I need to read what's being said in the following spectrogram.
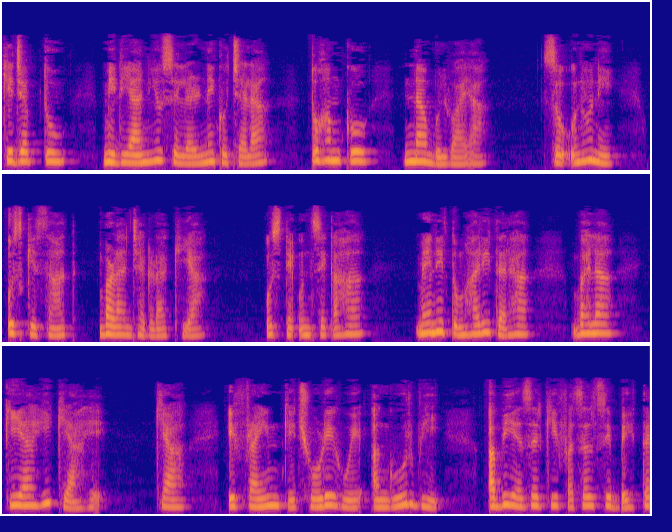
کہ جب تو میدیانیوں سے لڑنے کو چلا تو ہم کو نہ بلوایا۔ سو انہوں نے اس کے ساتھ بڑا جھگڑا کیا۔ اس نے ان سے کہا میں نے تمہاری طرح بھلا کیا ہی کیا ہے۔ کیا افراہیم کے چھوڑے ہوئے انگور بھی ابھی ازر کی فصل سے بہتر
